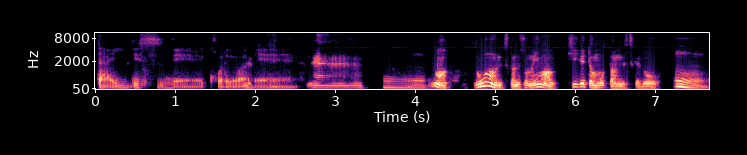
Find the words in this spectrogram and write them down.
たいですね、これはね。ねうん。今、どうなんですかねその今聞いてて思ったんですけど、うん。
